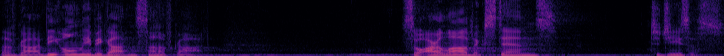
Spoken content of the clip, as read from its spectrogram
of God, the only begotten Son of God. So our love extends to Jesus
